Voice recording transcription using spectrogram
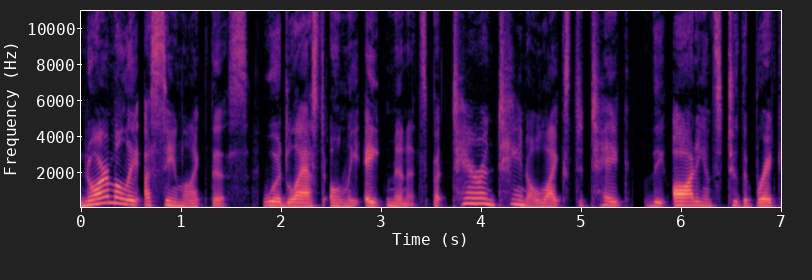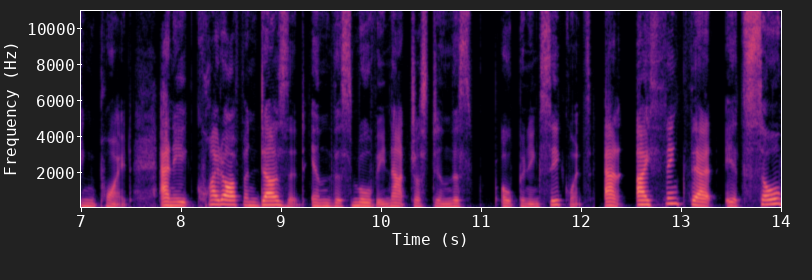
Normally, a scene like this would last only eight minutes, but Tarantino likes to take the audience to the breaking point, and he quite often does it in this movie, not just in this opening sequence. And I think that it's so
